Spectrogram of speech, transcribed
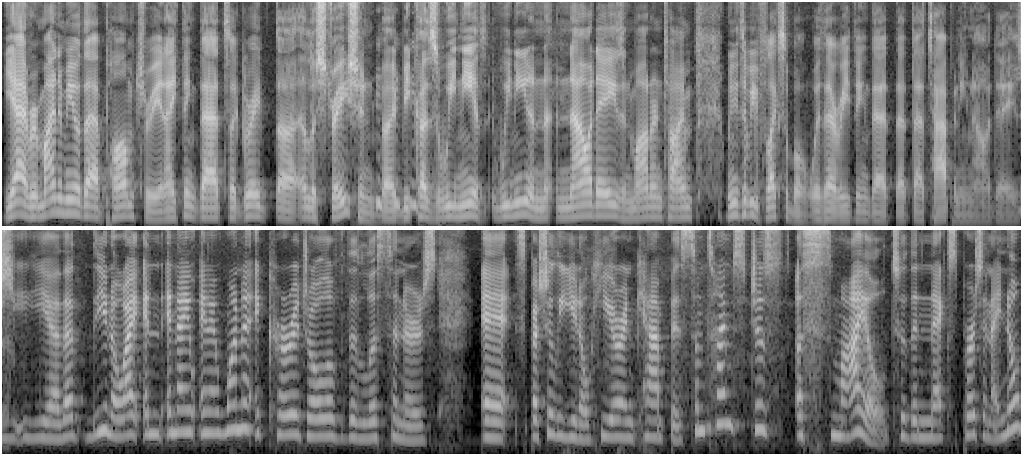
yeah it reminded me of that palm tree and i think that's a great uh, illustration but because we need we need a, nowadays in modern time we need to be flexible with everything that, that that's happening nowadays. Yeah that you know i and, and i and i want to encourage all of the listeners uh, especially you know here in campus sometimes just a smile to the next person. I know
